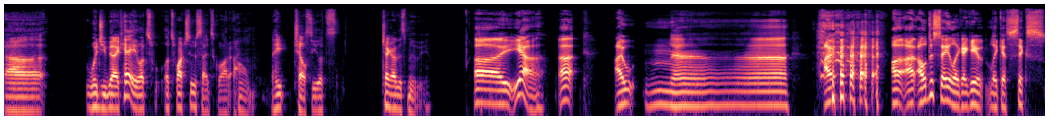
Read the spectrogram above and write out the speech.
Uh, would you be like, hey, let's let's watch Suicide Squad at home? Hey, Chelsea, let's check out this movie. Uh, yeah. Uh, I. uh, I uh, I- I'll just say like I gave like a six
